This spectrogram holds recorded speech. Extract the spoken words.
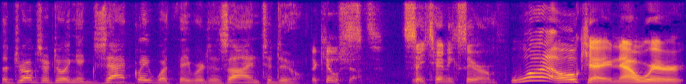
The drugs are doing exactly what they were designed to do. The kill shots. Satanic serum. What? Okay, now we're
